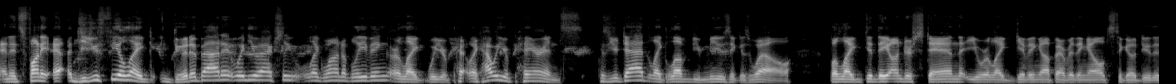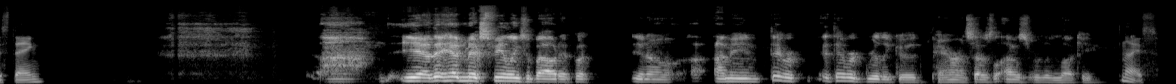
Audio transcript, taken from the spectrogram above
and it's funny. uh, Did you feel like good about it when you actually like wound up leaving, or like were your pa- like how were your parents? Because your dad like loved your music as well, but like did they understand that you were like giving up everything else to go do this thing? yeah, they had mixed feelings about it, but you know, I- mean, they were they were really good parents. I was I was really lucky. Nice.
